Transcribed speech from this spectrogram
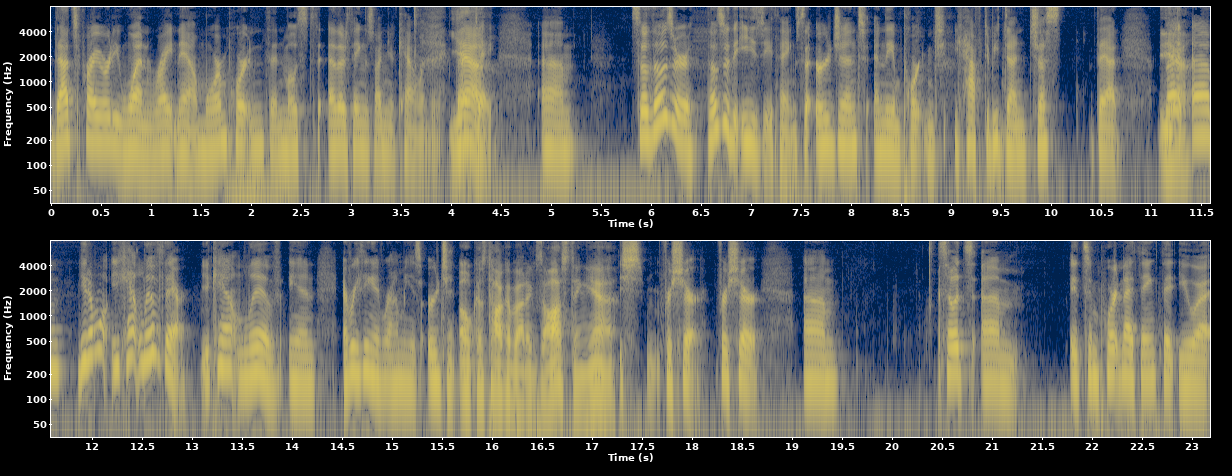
that's priority one right now, more important than most other things on your calendar Yeah. that day. Um, So those are those are the easy things, the urgent and the important. You have to be done just that. But Yeah. um, you don't you can't live there. You can't live in everything around me is urgent. Oh, because talk about exhausting. Yeah. For sure, for sure. Um, so it's um, it's important, I think, that you uh,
